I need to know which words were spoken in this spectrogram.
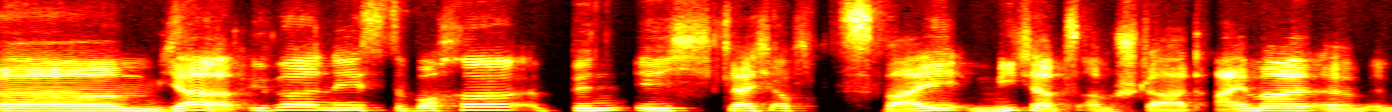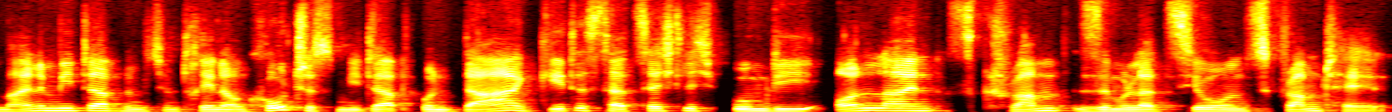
Ähm, ja, übernächste Woche bin ich gleich auf zwei Meetups am Start. Einmal ähm, in meinem Meetup, nämlich dem Trainer- und Coaches-Meetup. Und da geht es tatsächlich um die Online-Scrum-Simulation Scrumtail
